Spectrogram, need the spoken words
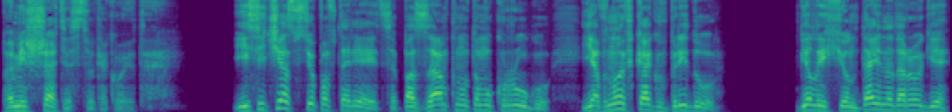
Помешательство какое-то. И сейчас все повторяется, по замкнутому кругу, я вновь как в бреду белый Хёндай на дороге,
